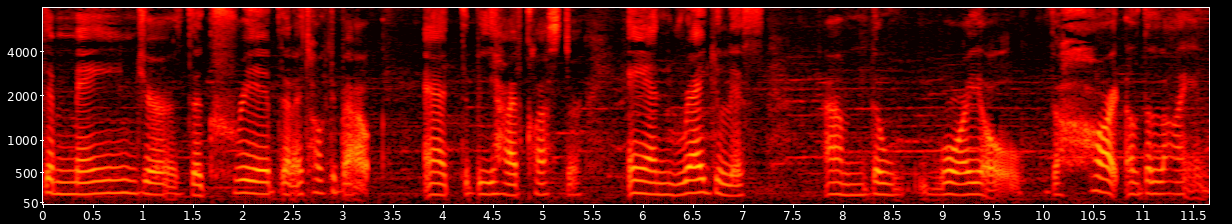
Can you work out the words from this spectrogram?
the manger, the crib that I talked about at the beehive cluster, and Regulus, um, the royal, the heart of the lion.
